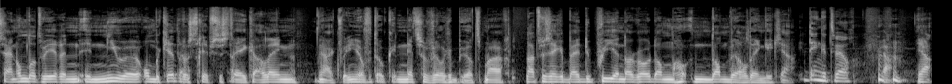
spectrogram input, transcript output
zijn om dat weer in, in nieuwe, onbekendere strips te steken. Alleen, ja, ik weet niet of het ook in net zoveel gebeurt. Maar laten we zeggen, bij Dupuis en Dargo dan, dan wel, denk ik, ja. Ik denk het wel. Ja, ja.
